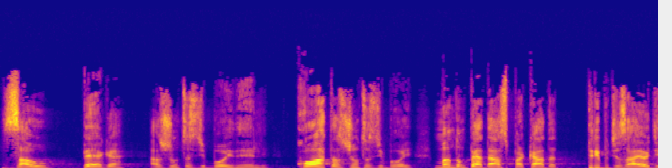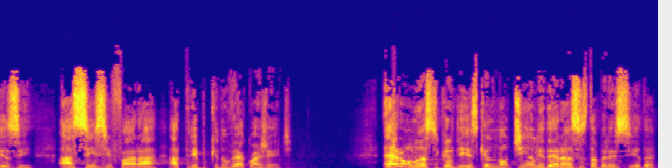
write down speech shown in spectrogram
Saul pega as juntas de boi dele, corta as juntas de boi, manda um pedaço para cada tribo de Israel e diz assim: Assim se fará a tribo que não vier com a gente. Era um lance de grande risco, ele não tinha liderança estabelecida.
